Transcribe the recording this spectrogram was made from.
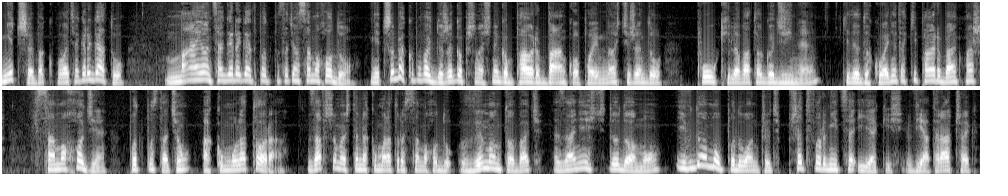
nie trzeba kupować agregatu. Mając agregat pod postacią samochodu, nie trzeba kupować dużego przenośnego powerbanku o pojemności rzędu pół kWh, kiedy dokładnie taki powerbank masz w samochodzie pod postacią akumulatora. Zawsze możesz ten akumulator z samochodu wymontować, zanieść do domu i w domu podłączyć przetwornicę i jakiś wiatraczek,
